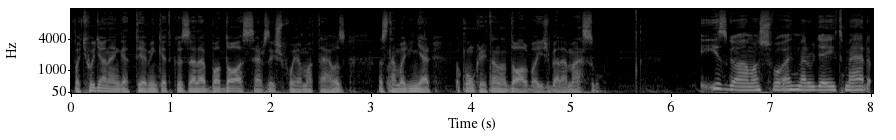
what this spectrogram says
vagy hogyan engedtél minket közelebb a dalszerzés folyamatához? Aztán majd mindjárt konkrétan a dalba is belemászunk. Izgalmas volt, mert ugye itt már,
